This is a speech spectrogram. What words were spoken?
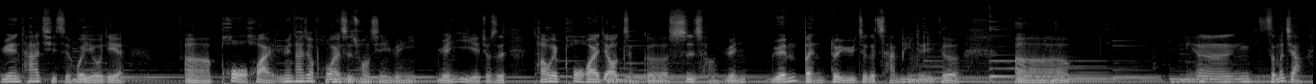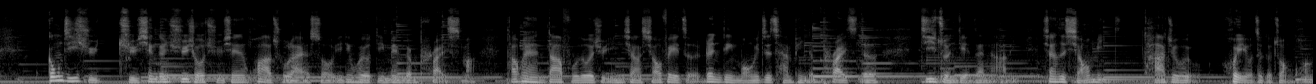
因为它其实会有点呃破坏，因为它叫破坏式创新，原因原意也就是它会破坏掉整个市场原原本对于这个产品的一个呃嗯、怎么讲？供给曲曲线跟需求曲线画出来的时候，一定会有 demand 跟 price 嘛，它会很大幅度的去影响消费者认定某一支产品的 price 的基准点在哪里。像是小米，它就会有这个状况，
